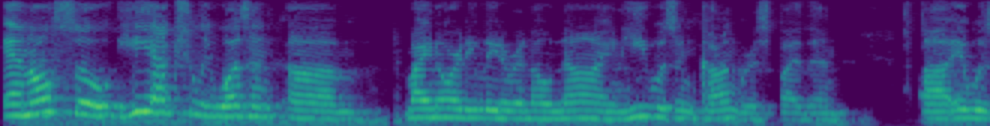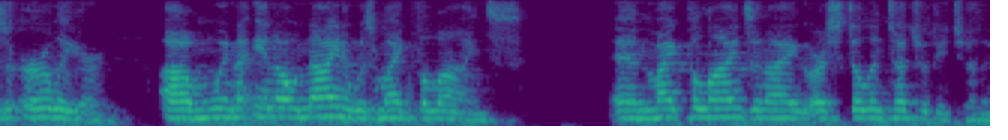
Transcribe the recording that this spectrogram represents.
and also, he actually wasn't um, minority leader in 09. He was in Congress by then. Uh, it was earlier. Um, when in 09, it was Mike Villines. And Mike Villines and I are still in touch with each other.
